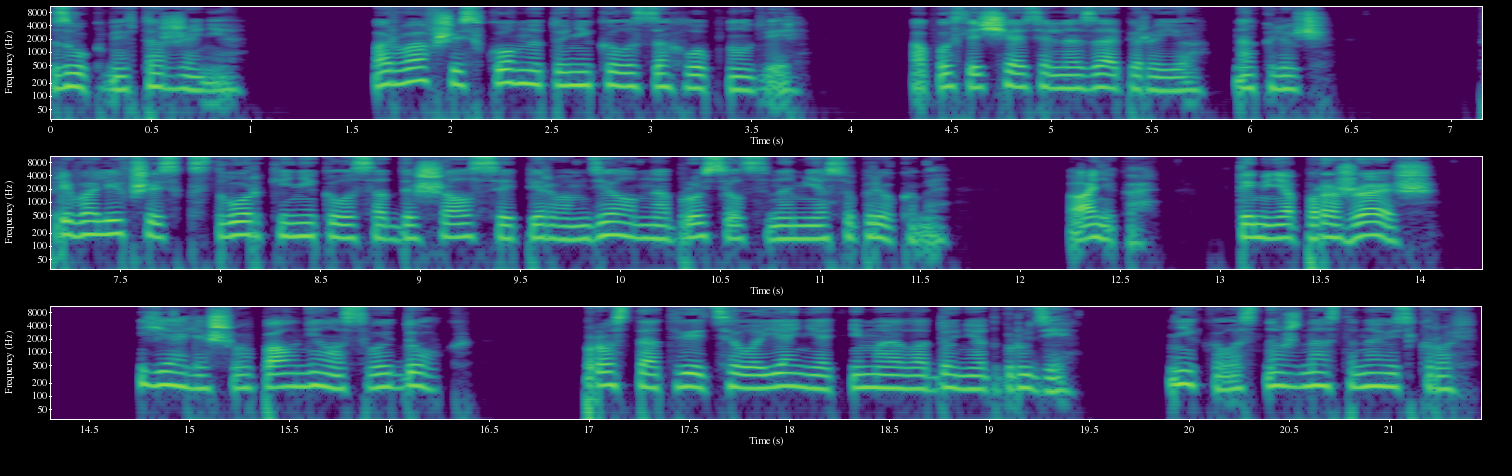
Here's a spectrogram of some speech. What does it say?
звуками вторжения. Ворвавшись в комнату, Николас захлопнул дверь, а после тщательно запер ее на ключ. Привалившись к створке, Николас отдышался и первым делом набросился на меня с упреками. «Аника, ты меня поражаешь!» Я лишь выполняла свой долг. Просто ответила я, не отнимая ладони от груди. «Николас, нужно остановить кровь.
